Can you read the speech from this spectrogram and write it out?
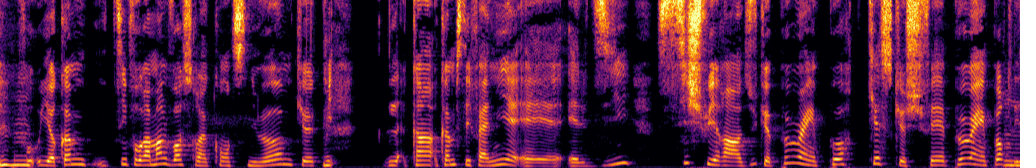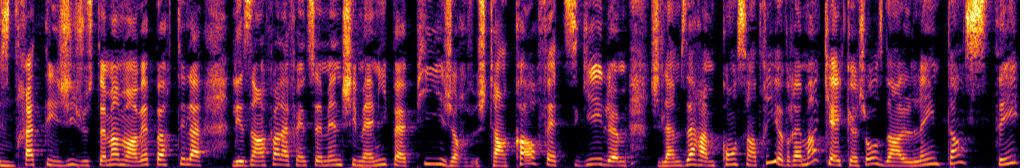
mm-hmm. il y a comme, tu sais, il faut vraiment le voir sur un continuum que quand, comme Stéphanie, elle, dit, si je suis rendue que peu importe qu'est-ce que je fais, peu importe les mm. stratégies, justement, m'en vais porter la, les enfants la fin de semaine chez mamie, papy, genre, j'étais encore fatiguée, j'ai de la misère à me concentrer. Il y a vraiment quelque chose dans l'intensité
